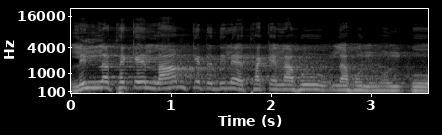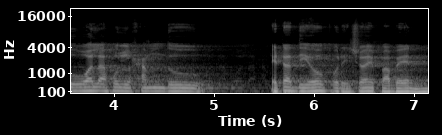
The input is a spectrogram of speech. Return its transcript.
লিল্লা থেকে লাম কেটে দিলে থাকে, লাহু, লাহুল মুলকু ওয়া লাহুল হামদু। এটা দিয়েও পরিচয় পাবেন।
